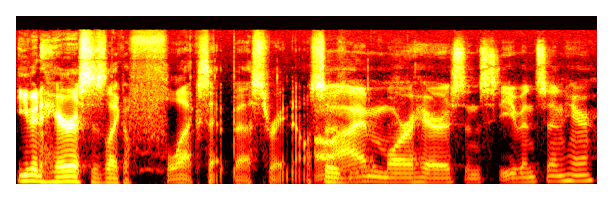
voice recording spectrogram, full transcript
even Harris is like a flex at best right now. So oh, I'm more Harris and Stevenson here.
